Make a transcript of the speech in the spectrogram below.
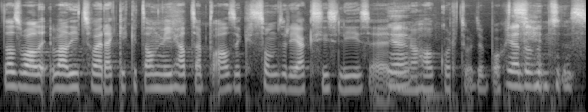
dat is wel, wel iets waar ik het dan mee gehad heb als ik soms reacties lees uh, die nogal kort door de bocht ja, dat, het, dus.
